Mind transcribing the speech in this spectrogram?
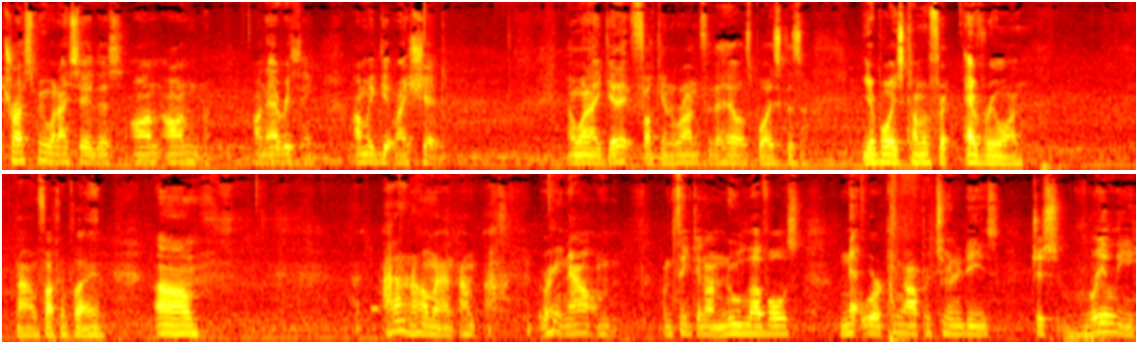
Trust me when I say this on on on everything. I'm gonna get my shit. And when I get it, fucking run for the hills, boys, because your boy's coming for everyone. Now I'm fucking playing. Um, I don't know, man. I'm right now. I'm I'm thinking on new levels, networking opportunities, just really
